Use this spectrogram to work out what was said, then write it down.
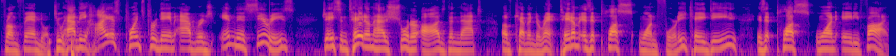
from FanDuel. To have the highest points per game average in this series, Jayson Tatum has shorter odds than that of Kevin Durant. Tatum is at plus 140. KD is at plus 185.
